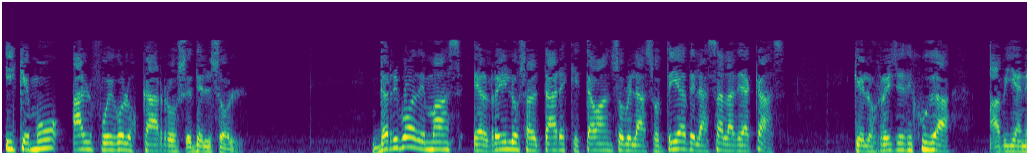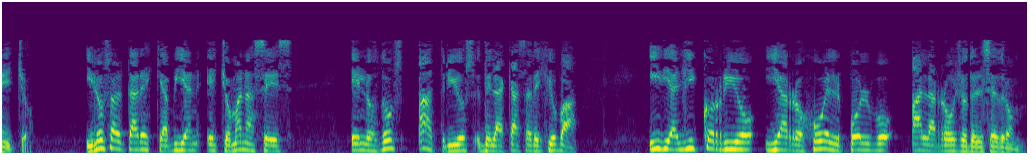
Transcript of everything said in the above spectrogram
y quemó al fuego los carros del sol. Derribó además el rey los altares que estaban sobre la azotea de la sala de Acaz, que los reyes de Judá habían hecho, y los altares que habían hecho Manasés en los dos atrios de la casa de Jehová, y de allí corrió y arrojó el polvo al arroyo del Cedrón.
